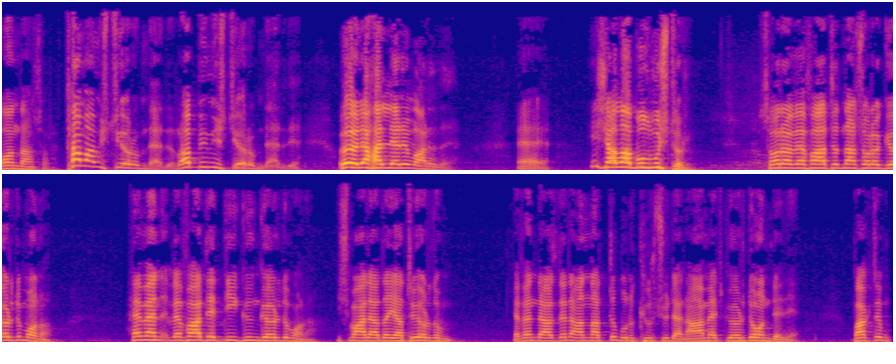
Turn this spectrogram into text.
Ondan sonra tamam istiyorum derdi. Rabbim istiyorum derdi. Öyle halleri vardı. Ee, inşallah bulmuştur. Sonra vefatından sonra gördüm onu. Hemen vefat ettiği gün gördüm onu. İsmail Ağa'da yatıyordum. Efendi Hazretleri anlattı bunu kürsüden. Ahmet gördü on dedi. Baktım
